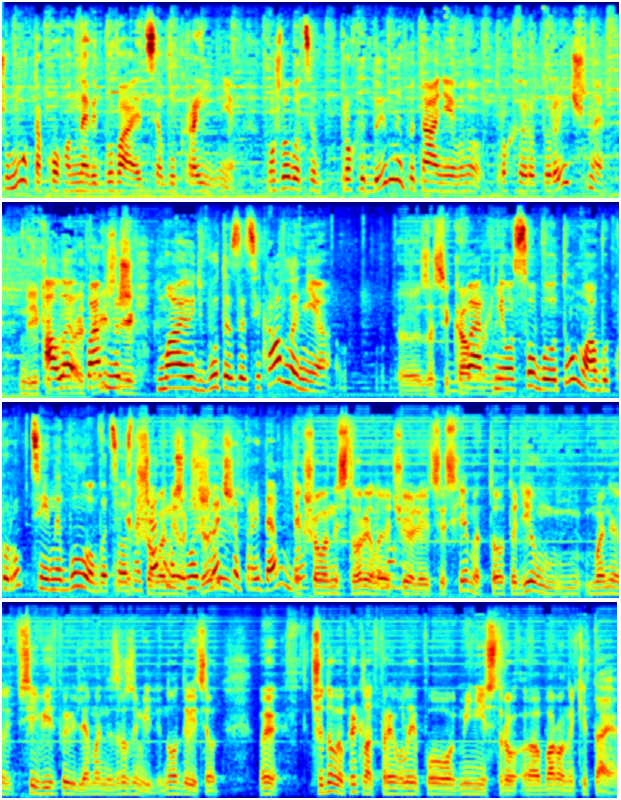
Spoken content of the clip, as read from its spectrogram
Чому такого не відбувається в Україні? Можливо, це трохи дивне питання, і воно трохи риторичне, Ну, яке але певно ж як- мають бути зацікавлені Е, Зацікавлені. верхні особи у тому, аби корупції не було, бо це Якщо означатиме, вони що ми очолюють, швидше прийдемо до Якщо вони створили перемоги. очолюють ці схеми, то тоді в мене всі відповіді для мене зрозумілі. Ну, от дивіться, от ви чудовий приклад привели по міністру оборони Китаю.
